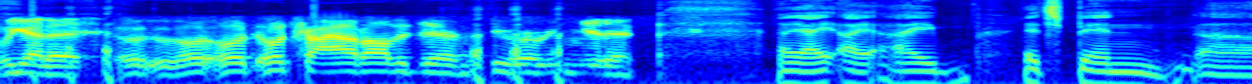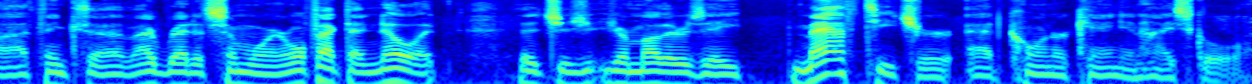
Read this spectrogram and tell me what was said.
We gotta we'll, we'll, we'll try out all the gyms, see where we can get in. I, I, I, it's been, uh, I think uh, I read it somewhere. Well, in fact, I know it. That your mother is a math teacher at Corner Canyon High School.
